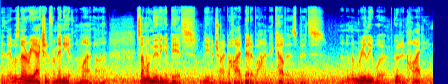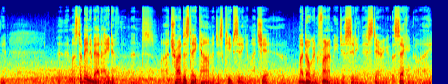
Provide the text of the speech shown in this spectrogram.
There was no reaction from any of them either. Some were moving a bit, even trying to hide better behind their covers, but none of them really were good in hiding. There must have been about eight of them, and I tried to stay calm and just keep sitting in my chair, my dog in front of me just sitting there staring at the second guy,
